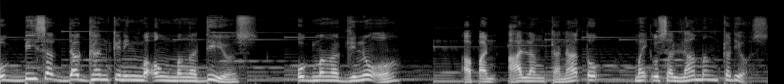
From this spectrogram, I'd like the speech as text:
ug bisag daghan kining maong mga Dios ug mga Ginoo, apan alang kanato may usa lamang ka Dios.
